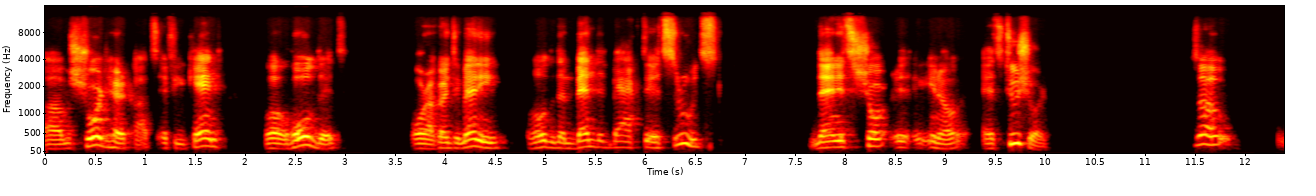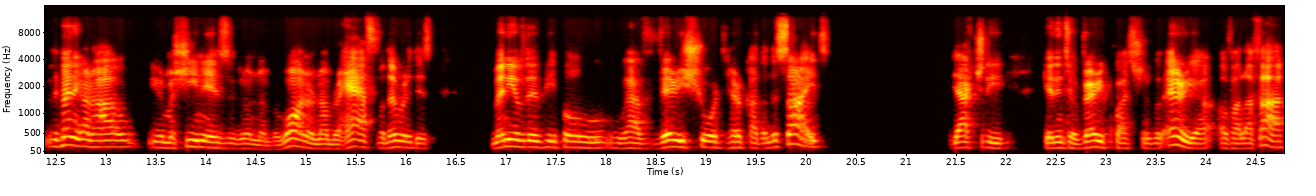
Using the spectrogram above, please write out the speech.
um, short haircuts. If you can't well, hold it, or according to many, hold it and bend it back to its roots, then it's short, you know, it's too short. So depending on how your machine is, number one or number half, whatever it is, many of the people who, have very short haircut on the sides, they actually get into a very questionable area of halacha.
